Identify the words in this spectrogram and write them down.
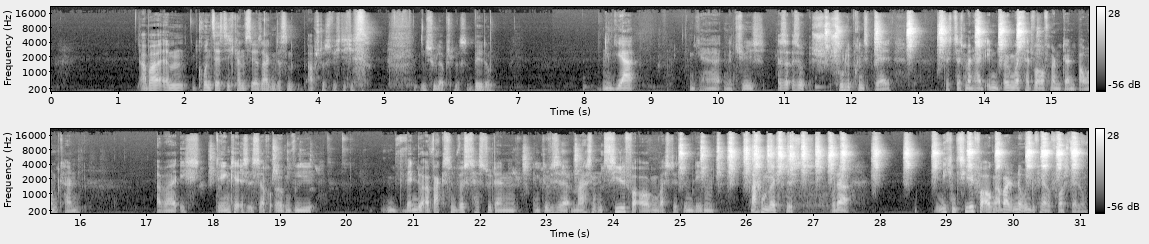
Aber ähm, grundsätzlich kannst du ja sagen, dass ein Abschluss wichtig ist. ein Schulabschluss, Bildung. Ja, ja, natürlich. Also, also Schule prinzipiell. Dass, dass man halt eben irgendwas hat, worauf man dann bauen kann. Aber ich denke, es ist auch irgendwie wenn du erwachsen wirst, hast du dann in gewisser Maßen ein Ziel vor Augen, was du jetzt im Leben machen möchtest. Oder nicht ein Ziel vor Augen, aber eine ungefähre Vorstellung.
